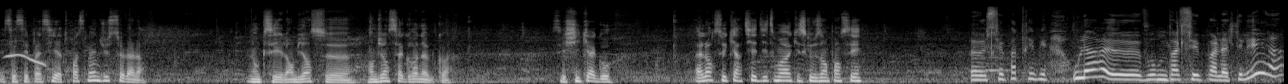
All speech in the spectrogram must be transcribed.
Et ça s'est passé il y a trois semaines, juste là, là. Donc c'est l'ambiance ambiance à Grenoble, quoi. C'est Chicago. Alors ce quartier, dites-moi, qu'est-ce que vous en pensez? Euh, c'est pas très bien. Oula, euh, vous me passez pas la télé hein?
